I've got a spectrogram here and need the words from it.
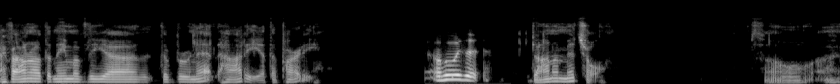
I found out the name of the uh, the brunette hottie at the party, Oh, who is it? Donna Mitchell. So I'm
